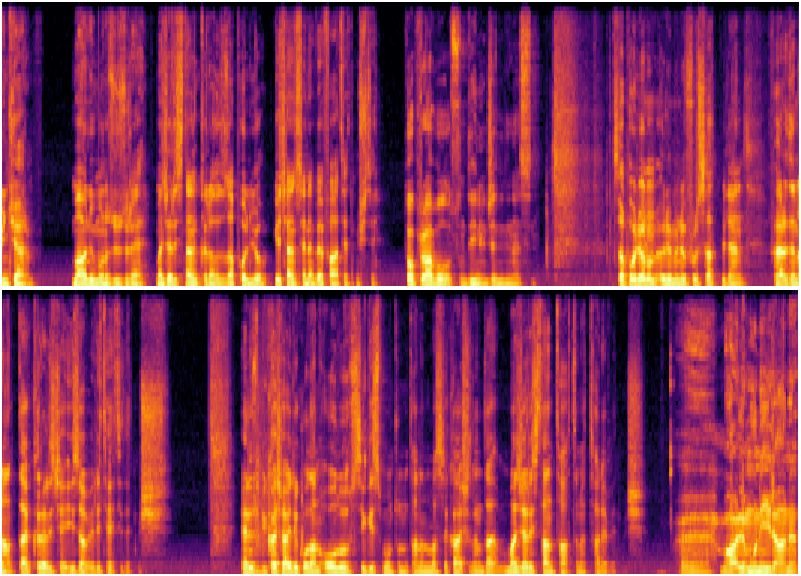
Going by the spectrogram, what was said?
Hünkârım, malumunuz üzere Macaristan Kralı Zapolyo geçen sene vefat etmişti. Toprağı bol olsun dinince dinlensin. Zapolyo'nun ölümünü fırsat bilen Ferdinand da Kraliçe Isabel'i tehdit etmiş. Henüz birkaç aylık olan oğlu Sigismund'un tanınması karşılığında Macaristan tahtını talep etmiş. Malumun ilanı.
